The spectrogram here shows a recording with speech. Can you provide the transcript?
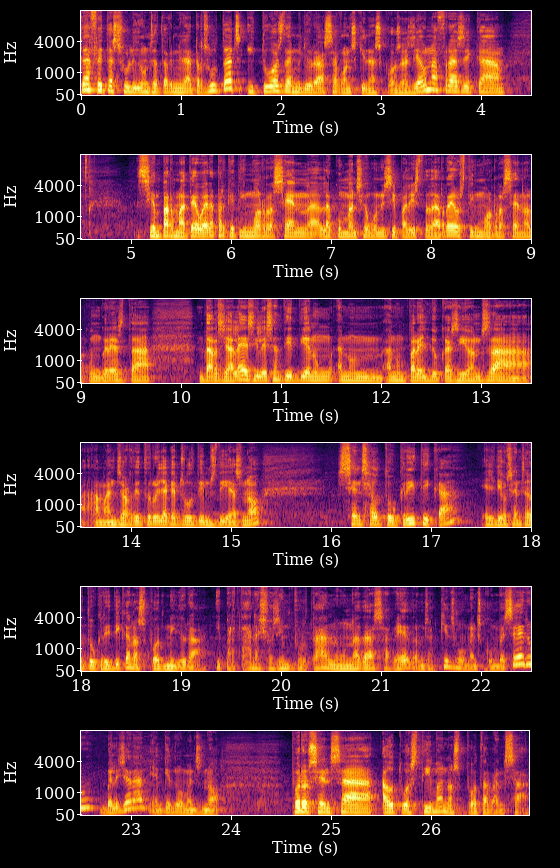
t'ha fet assolir uns determinats resultats i tu has de millorar segons quines coses. Hi ha una frase que, si em permeteu, era perquè tinc molt recent la Convenció Municipalista de Reus, tinc molt recent el Congrés d'Argelès i l'he sentit dir en un, en un, en un parell d'ocasions amb en Jordi Turull aquests últims dies, no? Sense autocrítica, ell diu, sense autocrítica no es pot millorar. I per tant, això és important, una de saber doncs, en quins moments convé ser-ho, beligerant, i en quins moments no però sense autoestima no es pot avançar.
